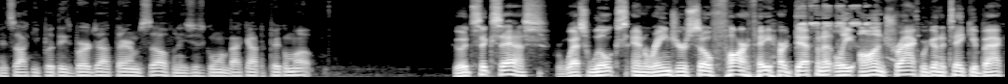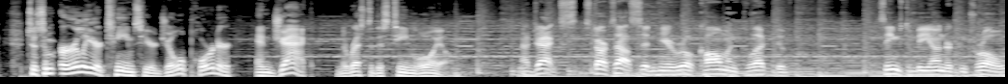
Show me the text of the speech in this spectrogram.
It's like he put these birds out there himself and he's just going back out to pick them up. Good success for Wes Wilkes and Rangers so far. They are definitely on track. We're going to take you back to some earlier teams here Joel Porter and Jack, and the rest of this team loyal. Now, Jack starts out sitting here real calm and collective, seems to be under control.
